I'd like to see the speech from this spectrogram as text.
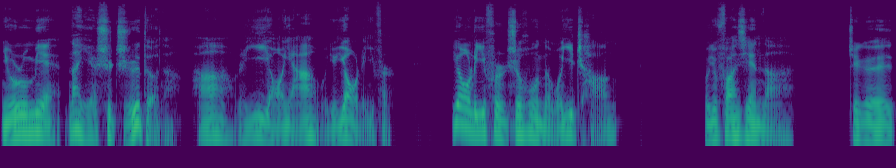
牛肉面，那也是值得的啊！我这一咬牙，我就要了一份要了一份之后呢，我一尝，我就发现呢，这个。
